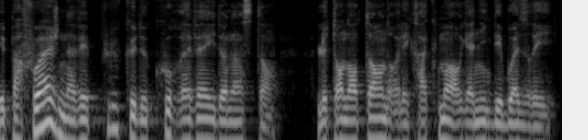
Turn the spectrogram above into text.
et parfois je n'avais plus que de courts réveils d'un instant, le temps d'entendre les craquements organiques des boiseries,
